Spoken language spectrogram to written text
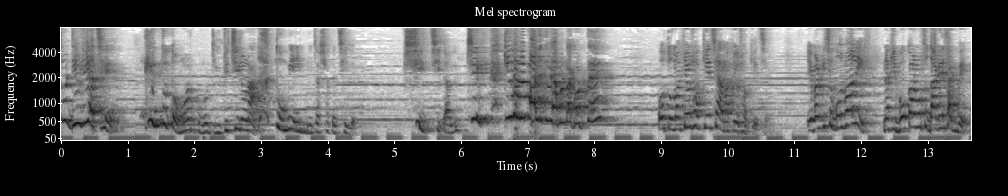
তোমার ডিউটি আছে। কিন্তু তোমার কোনো ডিউটি ছিল না। তুমি এই মেয়েটার সাথে ছিলে। ছি ছি আলিফ ছি। কীভাবে পারলে তুমি এমনটা করতে? ও তোমাকেও ঠকিয়েছে আমাকেও ঠকিয়েছে। এবার কিছু বলব আলিফ? নাকি বোকার মতো দাঁড়িয়ে থাকবে?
